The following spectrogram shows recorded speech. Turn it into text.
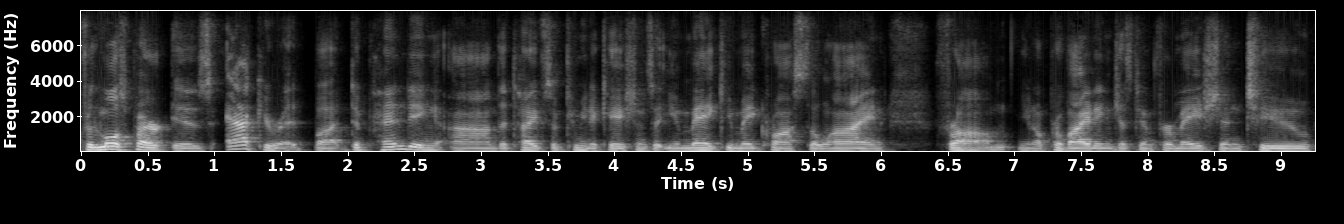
for the most part is accurate, but depending on the types of communications that you make, you may cross the line from you know providing just information to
